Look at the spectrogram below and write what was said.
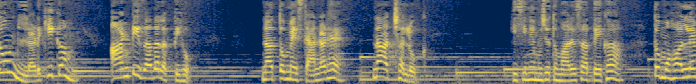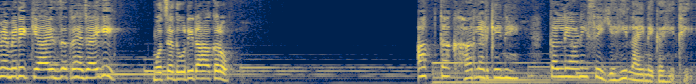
तुम लड़की कम, आंटी ज़्यादा लगती हो। ना तुम में स्टैंडर्ड है, ना अच्छा लुक किसी ने मुझे तुम्हारे साथ देखा तो मोहल्ले में मेरी क्या इज़्ज़त रह जाएगी? मुझसे दूरी रहा करो। अब तक हर लड़के ने कल्याणी से यही लाइनें कही थी।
